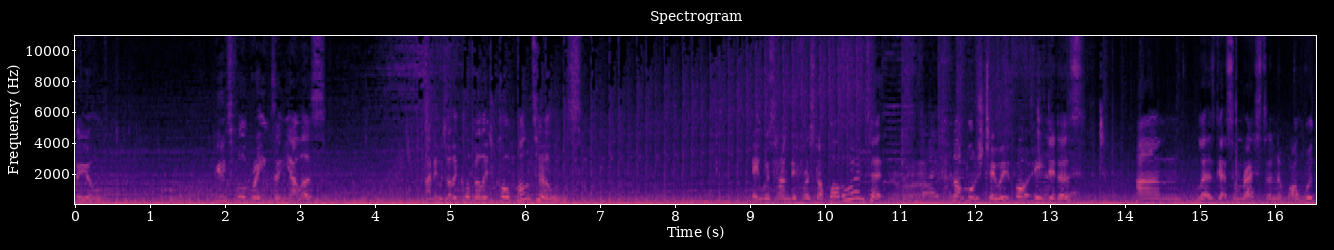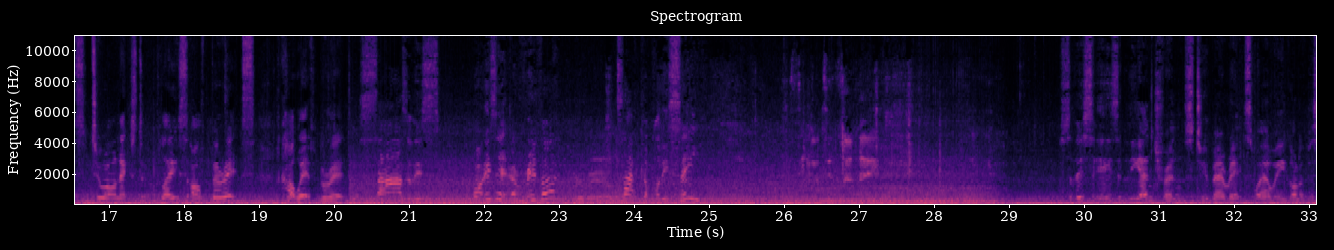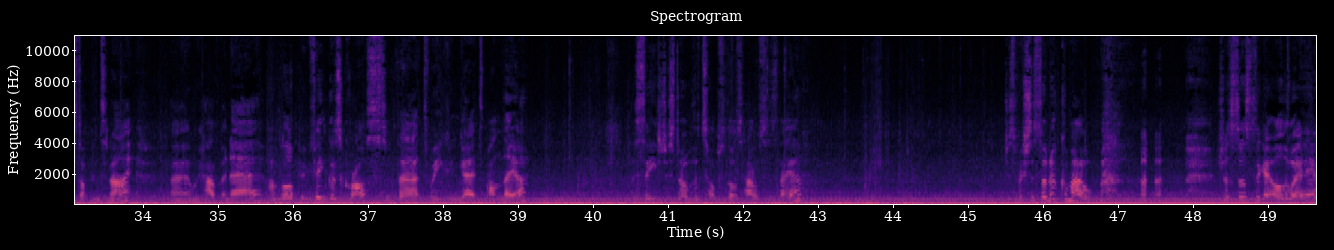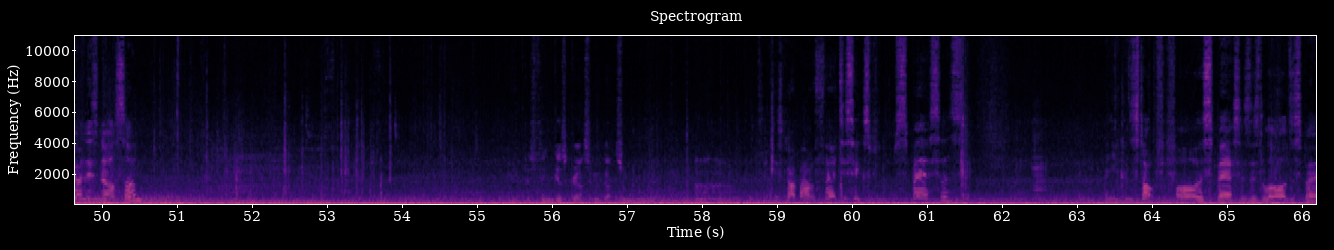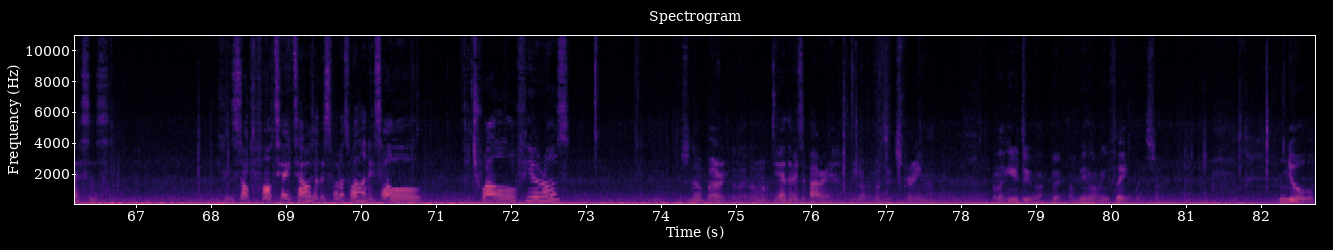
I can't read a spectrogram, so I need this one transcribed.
field. Beautiful greens and yellows. And it was a little village called Montils. It was handy for a stopover, weren't it? Not much to it, but it did us. And let us get some rest and onwards to our next place of Biarritz. I can't wait for Biarritz. The size of this, what is it, a river? River, yeah. It's like a bloody sea. So this is the entrance to Biarritz where we're going to be stopping tonight. Uh, we have an air. I'm hoping, fingers crossed, that we can get on there. The sea's just over the tops of those houses there. Just wish the sun had come out. just us to get all the way here and there's no sun. Just fingers crossed we've got some. I think it's got about 36 spaces. And you can stop for four the spaces, there's loads of spaces. You can stop for 48 hours at this one as well, and it's all for 12 euros. There's no barrier there? Yeah, there is a barrier. You're not about to screen. I'll let you do that but I'll be not on your feet. So. No.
